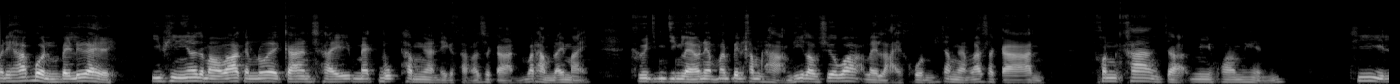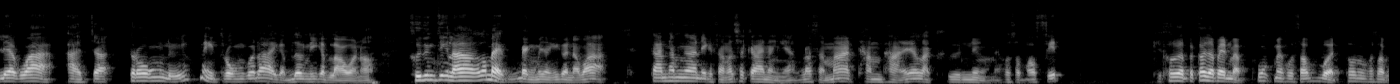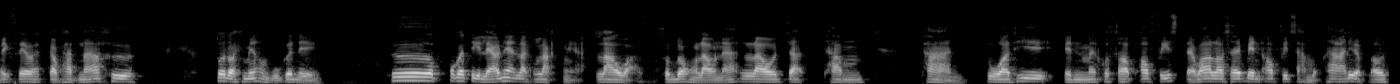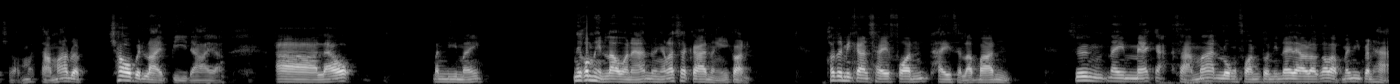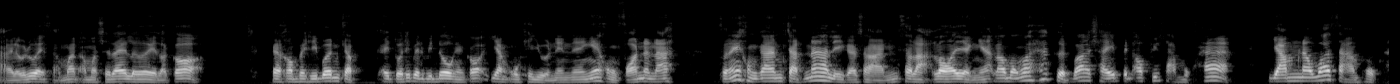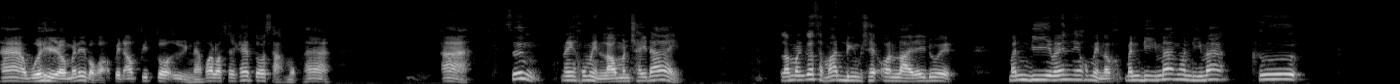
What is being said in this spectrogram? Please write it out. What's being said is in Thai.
วัสดีครับบ่นไปเรื่อย EP นี้เราจะมาว่ากันด้วยการใช้ MacBook ทำงานเอกสารราชการว่าทำได้ไหม คือจริง ๆ แล้วเนี่ยมันเป็นคำถามที่เราเชื่อว่าหลาย ๆ คนที่ทำงานราชการ ค่อนข้างจะมีความเห็น ที่เรียกว่าอาจจะตรงหรือไม่ตรงก็ได้กับเรื่องนี้กับเราอะเนาะ คือจริง ๆ แล้วเราต้องแบ่งแบ่งมาอย่างนี้ก่อนนะว่า การทำงานเอกสารราชการอย่างเงี้ยเราสามารถทำผ่านได้หลักคือหนึ่ง Microsoft Office คือก็จะเป็นแบบพวก Microsoft Word พวก Microsoft Excel กับถัดมาคือ ตัว document ของ Google เอง คือปกติแล้วเนี่ยหลักๆ เนี่ยเราอะส่วนตัวของเรานะ เราจะทำผ่านตัวที่เป็น Microsoft Office แต่ว่าเราใช้เป็น Office 365 ที่แบบเราสามารถแบบเช่าเป็นรายปีได้อะอ่าแล้วมันดีไหมในความเห็นเราอะนะหน่วยงานราชการอย่างนี้ก่อน เขาจะมีการใช้ฟอนต์ไทยสารบัญซึ่งใน Mac อะสามารถลงฟอนต์ตัวนี้ได้แล้ว แล้วก็แบบไม่มีปัญหาอะไรด้วย สามารถเอามาใช้ได้เลย แล้วก็ การ compatible กับไอตัวที่เป็น Windows เนี่ยก็ยังโอเคอยู่ในในแง่ของฟอนต์นะนะส่วนในของการจัดหน้าหรือเอกสารสระลอยอย่างเงี้ย เรามองว่าถ้าเกิดว่าใช้เป็น Office 365 ย้ำนะว่า 365 เว้ย เราไม่ได้บอกว่าเป็น Office ตัวอื่นนะ เพราะเราใช้แค่ตัว 365 อ่า ซึ่งในความเห็นเรามันใช้ได้ แล้วมันก็สามารถดึงไปใช้ออนไลน์ได้ด้วย มันดีไหมในความเห็นเรา มันดีมาก มันดีมาก คือ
